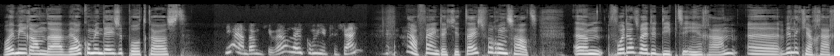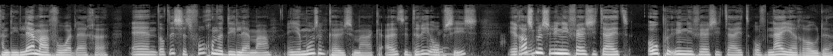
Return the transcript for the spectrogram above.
Hoi Miranda, welkom in deze podcast. Ja, dankjewel. Leuk om hier te zijn. Nou, fijn dat je tijd voor ons had. Um, voordat wij de diepte ingaan, uh, wil ik jou graag een dilemma voorleggen. En dat is het volgende dilemma. En je moet een keuze maken uit de drie opties: Erasmus Universiteit, Open Universiteit of Nijenrode.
